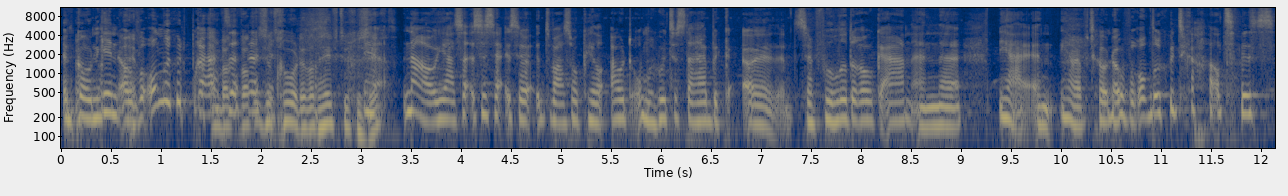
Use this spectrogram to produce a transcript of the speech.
een koningin over ondergoed praten? En wat, wat is het geworden? Wat heeft u gezegd? Ja, nou ja, ze, ze, ze, ze- het was ook heel oud ondergoed, dus daar heb ik, eh, ze voelde er ook aan. En eh, ja, en ja, we hebben het gewoon over ondergoed gehad. Dus.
